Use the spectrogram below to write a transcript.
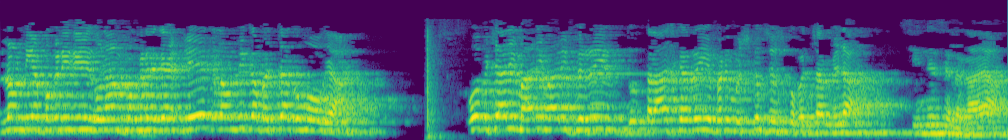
لونڈیاں پکڑی گئی غلام پکڑے گئے، ایک لونڈی کا بچہ گم ہو گیا۔ وہ بیچاری ماری ماری پھر رہی، تلاش کر رہی ہے، بڑی مشکل سے اس کو بچہ ملا، سینے سے لگایا۔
